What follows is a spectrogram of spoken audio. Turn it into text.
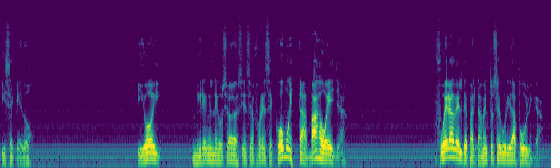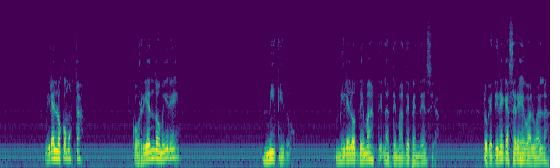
y se quedó. Y hoy miren el negociado de ciencia forense, cómo está bajo ella, fuera del Departamento de Seguridad Pública. Mírenlo cómo está. Corriendo, mire, nítido. Mire los demás, las demás dependencias. Lo que tiene que hacer es evaluarla.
